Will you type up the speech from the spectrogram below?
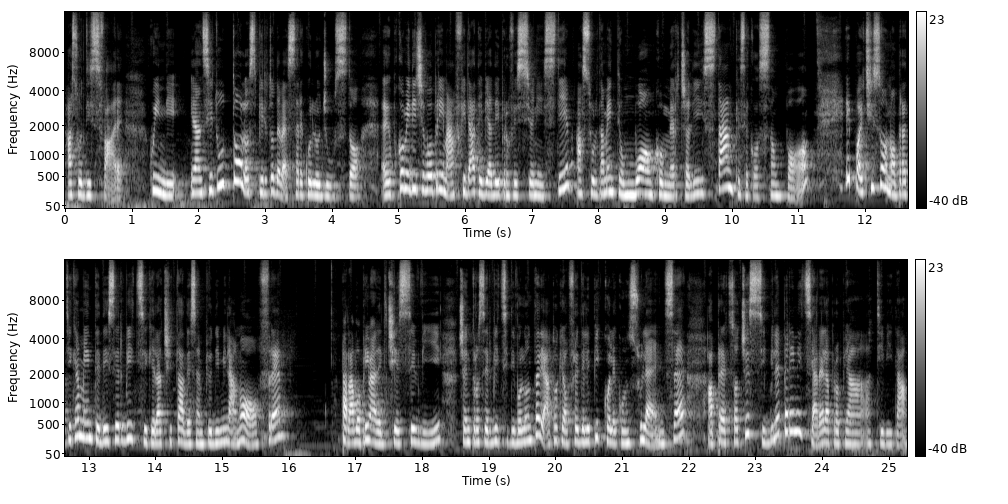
a soddisfare. Quindi, innanzitutto, lo spirito deve essere quello giusto. Eh, come dicevo prima, affidatevi a dei professionisti, assolutamente un buon commercialista, anche se costa un po'. E poi ci sono praticamente dei servizi che la città, ad esempio di Milano, offre Parlavo prima del CSV, Centro Servizi di Volontariato, che offre delle piccole consulenze a prezzo accessibile per iniziare la propria attività.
